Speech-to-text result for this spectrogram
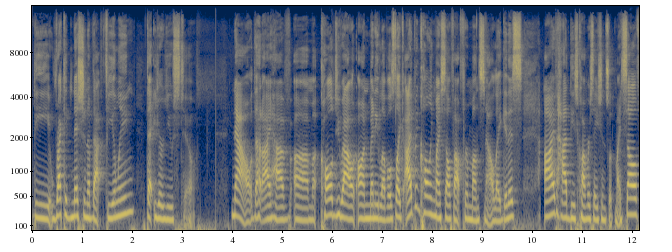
the recognition of that feeling that you're used to. Now that i have um, called you out on many levels like i've been calling myself out for months now. Like this i've had these conversations with myself.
